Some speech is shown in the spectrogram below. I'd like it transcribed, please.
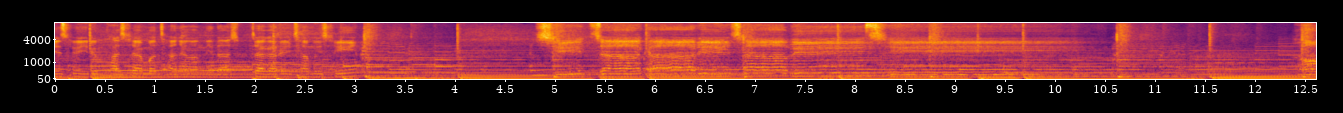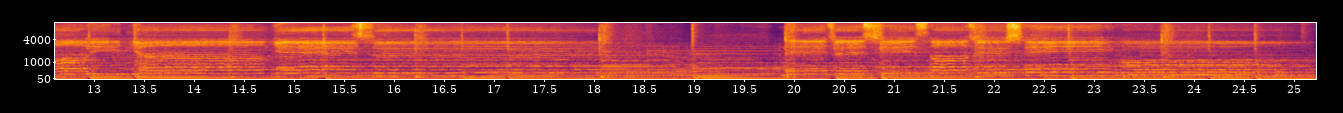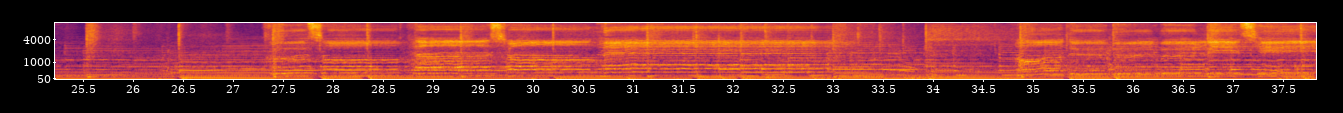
예수의 이름 다시 한번 찬양합니다. 십자가를 참으신 십자가를 참으신 어린 양 예수 내 죄 씻어주시고 You.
